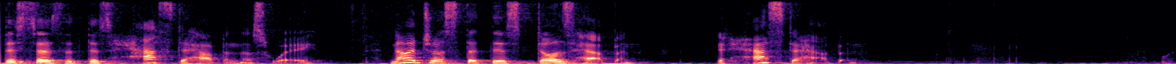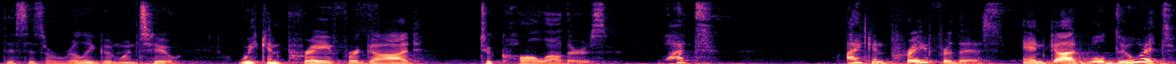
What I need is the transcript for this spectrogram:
This says that this has to happen this way. Not just that this does happen, it has to happen. Oh, this is a really good one, too. We can pray for God to call others. What? I can pray for this, and God will do it.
